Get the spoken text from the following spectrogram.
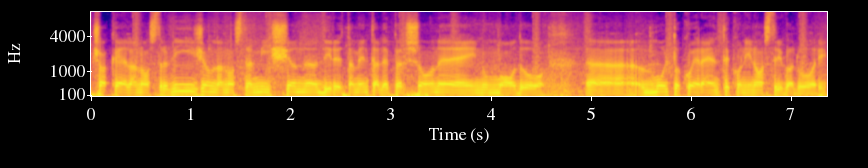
ciò che è la nostra vision, la nostra mission direttamente alle persone in un modo eh, molto coerente con i nostri valori.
